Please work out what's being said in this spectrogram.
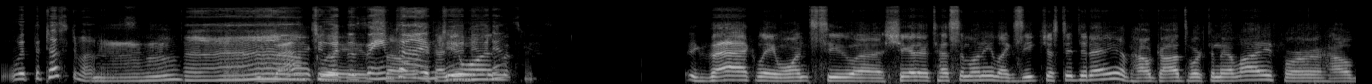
with the testimonies. Mm-hmm. Uh, exactly. Two at the same so time. Anyone, two announcements. Exactly. Wants to uh, share their testimony like Zeke just did today of how God's worked in their life or how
